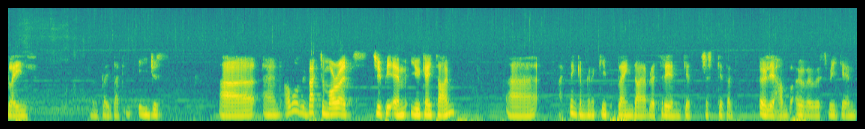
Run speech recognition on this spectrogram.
plays. I haven't played that in ages. Uh, and I will be back tomorrow at 2 p.m. UK time. Uh, I think I'm going to keep playing Diablo 3 and get just get that early hump over this weekend.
